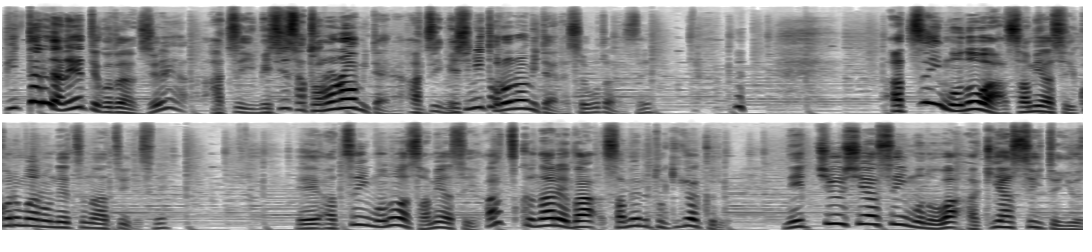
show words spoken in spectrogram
ぴったりだねっていうことなんですよね。熱い飯さとろろみたいな。熱い飯にとろろみたいな、そういうことなんですね。熱いものは冷めやすい。これもあの熱の熱いですね。えー、熱いものは冷めやすい。熱くなれば冷める時が来る。熱中しやすいものは飽きやすいという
